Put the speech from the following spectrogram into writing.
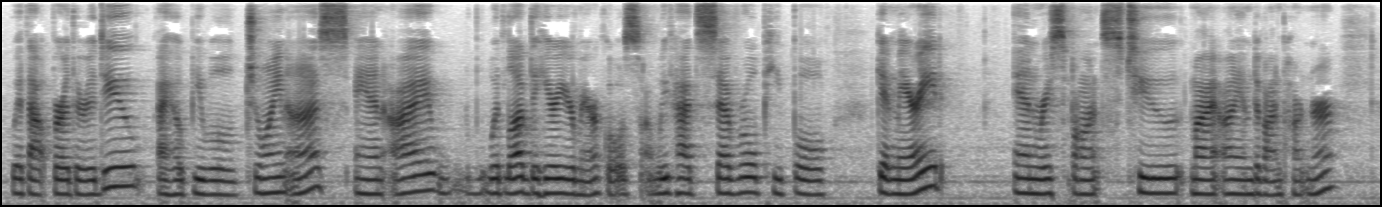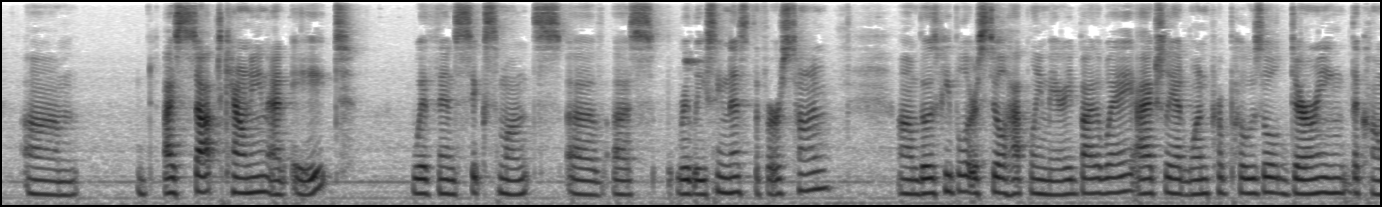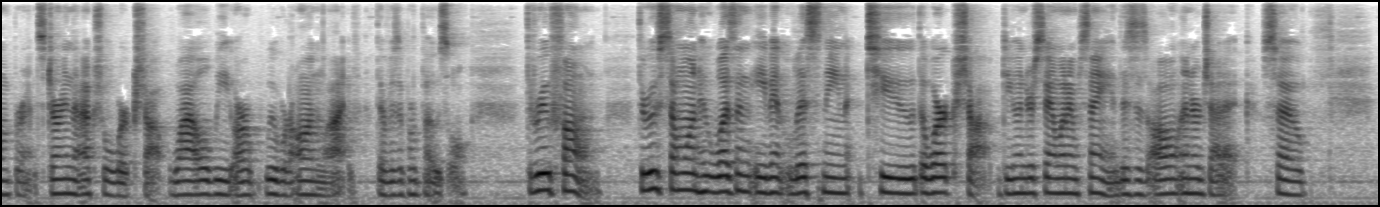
without further ado, I hope you will join us and I would love to hear your miracles. We've had several people get married in response to my I Am Divine partner. Um, I stopped counting at eight within six months of us releasing this the first time. Um, those people are still happily married, by the way. I actually had one proposal during the conference, during the actual workshop, while we are we were on live. There was a proposal through phone, through someone who wasn't even listening to the workshop. Do you understand what I'm saying? This is all energetic. So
